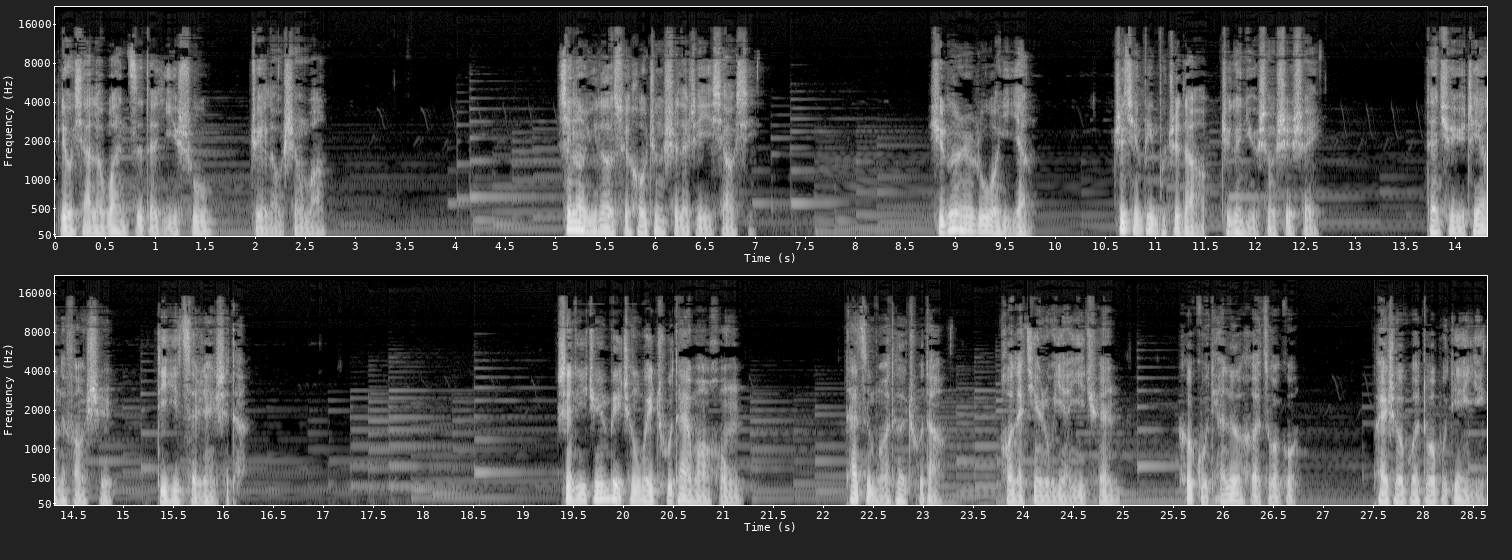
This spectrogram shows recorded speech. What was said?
留下了万字的遗书，坠楼身亡。新浪娱乐随后证实了这一消息。许多人如我一样。之前并不知道这个女生是谁，但却以这样的方式第一次认识她。沈丽君被称为初代网红，她自模特出道，后来进入演艺圈，和古天乐合作过，拍摄过多部电影。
